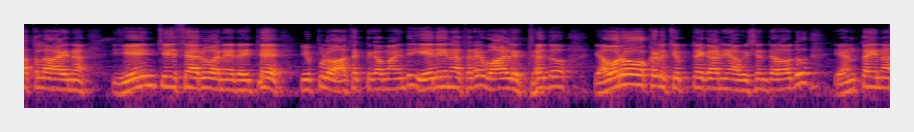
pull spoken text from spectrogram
అసలు ఆయన ఏం చేశారు? అనేది అయితే ఇప్పుడు ఆసక్తిగా మారింది. ఏదైనా సరే వాళ్ళిద్దరిలో ఎవరో ఒకళ్ళు చెప్తే కానీ ఆ విషయం తెలవదు. ఎంతైనా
